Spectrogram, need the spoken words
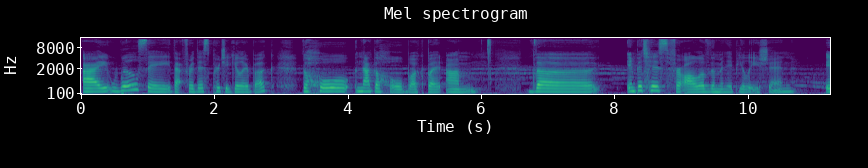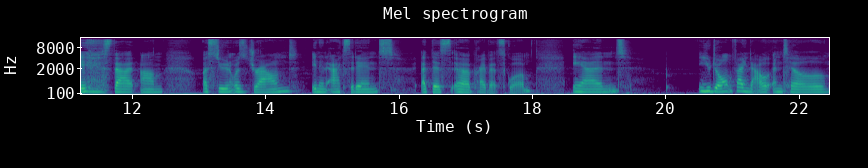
I will say that for this particular book, the whole, not the whole book, but um, the impetus for all of the manipulation is that um, a student was drowned in an accident at this uh, private school. And you don't find out until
